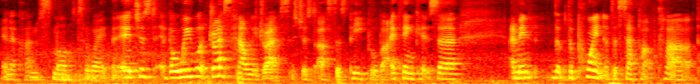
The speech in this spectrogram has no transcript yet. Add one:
in a kind of smarter way. But it just, but we would dress how we dress. It's just us as people. But I think it's a, I mean, the, the point of the Step Up Club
